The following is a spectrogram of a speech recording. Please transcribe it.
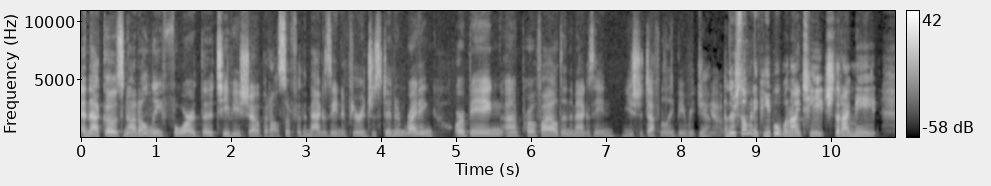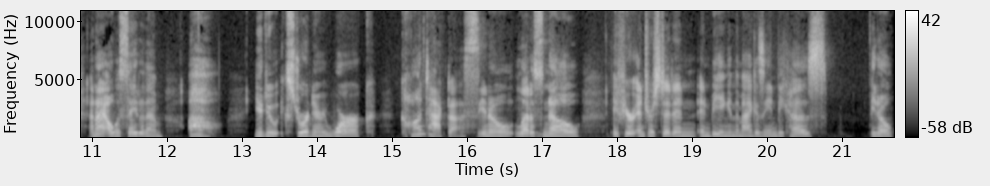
And that goes not only for the TV show, but also for the magazine. If you're interested in writing or being uh, profiled in the magazine, you should definitely be reaching yeah. out. And there's so many people when I teach that I meet, and I always say to them, oh, you do extraordinary work, contact us. You know, let us know if you're interested in, in being in the magazine because, you know,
